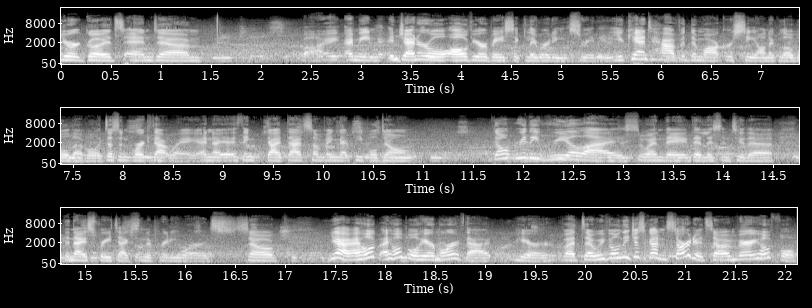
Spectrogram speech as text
your goods, and um, I, I, mean, in general, all of your basic liberties, really. You can't have a democracy on a global level. It doesn't work that way. And I, I think that that's something that people don't don't really realize when they, they listen to the, the nice pretext and the pretty words. So, yeah, I hope I hope we'll hear more of that here. But uh, we've only just gotten started, so I'm very hopeful.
